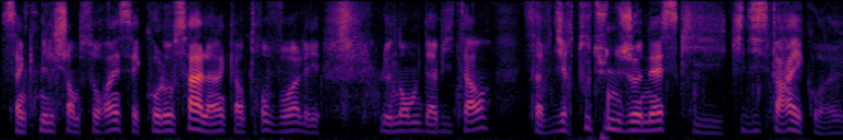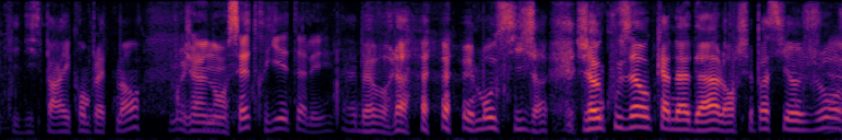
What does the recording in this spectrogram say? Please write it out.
5000 champsaurins, c'est colossal hein, quand on voit les- le nombre d'habitants. Ça veut dire toute une jeunesse qui, qui disparaît, quoi, qui disparaît complètement. moi j'ai un ancêtre qui y est allé Et ben voilà, et moi aussi, j'ai un cousin au Canada. Alors, je sais pas si un jour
